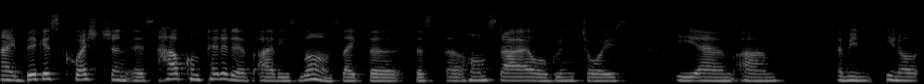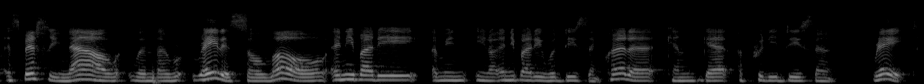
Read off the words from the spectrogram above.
my biggest question is how competitive are these loans like the the uh, home style or green choice em um i mean you know especially now when the rate is so low anybody i mean you know anybody with decent credit can get a pretty decent rate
